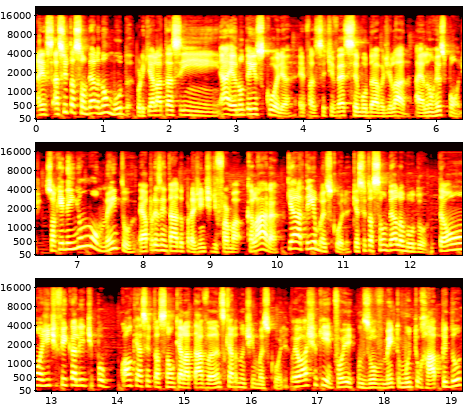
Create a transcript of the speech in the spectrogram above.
a, a situação dela não muda, porque ela tá assim, ah, eu não tenho escolha. Ele fala, se tivesse, você mudava de lado? Aí ela não responde. Só que em nenhum momento é apresentado pra gente de forma clara que ela tem uma escolha, que a situação dela mudou. Então a gente fica ali, tipo, qual que é a situação que ela tava antes que ela não tinha uma escolha? Eu acho que foi um desenvolvimento muito rápido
